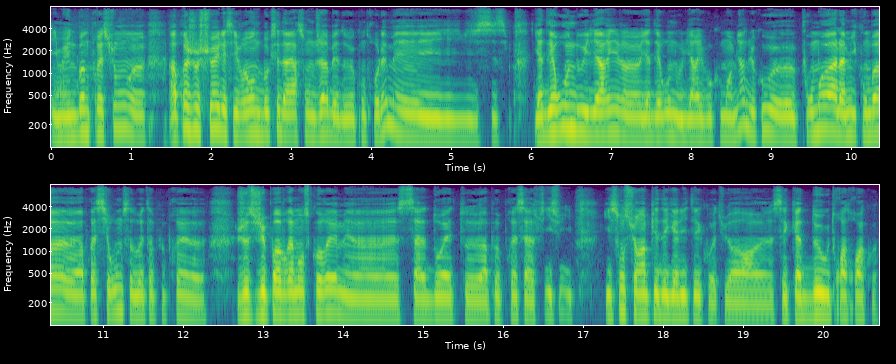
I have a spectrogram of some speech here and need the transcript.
il met une bonne pression. euh, Après, Joshua, il essaye vraiment de boxer derrière son jab et de contrôler, mais il, y a des rounds où il y arrive, euh, il y a des rounds où il y arrive beaucoup moins bien. Du coup, euh, pour moi, à la mi-combat, après 6 rounds, ça doit être à peu près. je j'ai pas vraiment scoré, mais ça doit être à peu près. Ça, ils, sont sur un pied d'égalité, quoi. Tu euh, c'est 4-2 ou 3-3, quoi.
